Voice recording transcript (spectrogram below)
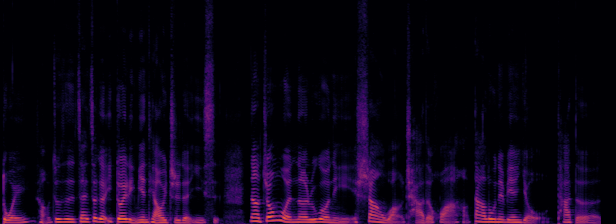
堆，好，就是在这个一堆里面挑一只的意思。那中文呢？如果你上网查的话，哈，大陆那边有它的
